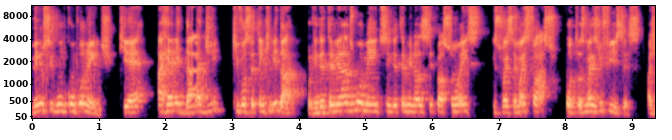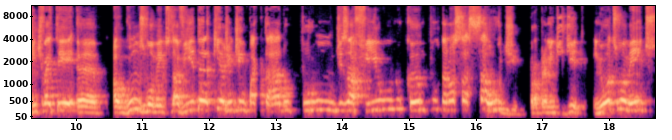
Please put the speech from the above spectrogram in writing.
vem o segundo componente, que é a realidade que você tem que lidar. Porque em determinados momentos, em determinadas situações, isso vai ser mais fácil, outras mais difíceis. A gente vai ter uh, alguns momentos da vida que a gente é impactado por um desafio no campo da nossa saúde, propriamente dita. Em outros momentos,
